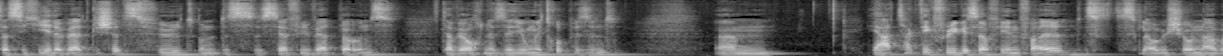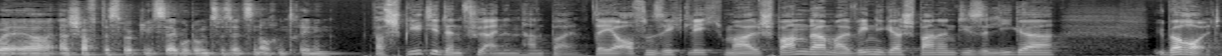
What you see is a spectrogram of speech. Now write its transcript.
dass sich jeder wertgeschätzt fühlt und das ist sehr viel wert bei uns, da wir auch eine sehr junge Truppe sind. Ähm, ja, Taktikfreak ist er auf jeden Fall, das, das glaube ich schon, aber er, er schafft das wirklich sehr gut umzusetzen, auch im Training. Was spielt ihr denn für einen Handball, der ja offensichtlich mal spannender, mal weniger spannend diese Liga überrollt?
